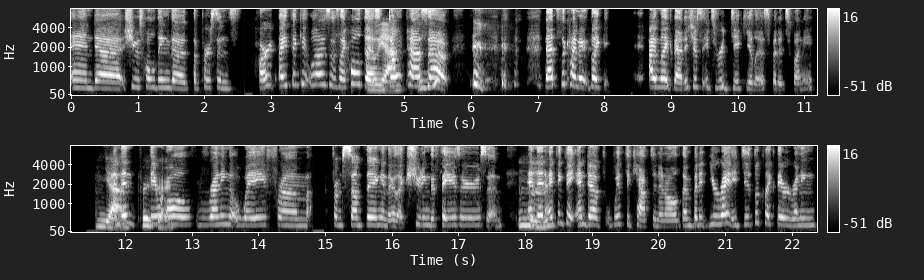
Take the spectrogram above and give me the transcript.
And uh, she was holding the the person's heart. I think it was. I was like, hold Oh, this, yeah. don't pass Mhm. out. That's the kind of like I like that. It's just it's ridiculous, but it's funny. yeah, and then they sure. were all running away from from something, and they're like shooting the phasers, and and then Mhm. I think they end up with the captain and all of them. But it, you're right. It did look like they were running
